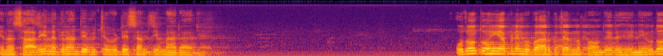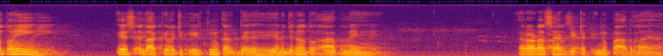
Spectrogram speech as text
ਇਹਨਾਂ ਸਾਰੇ ਨਗਰਾਂ ਦੇ ਵਿੱਚ ਵੱਡੇ ਸੰਤ ਜੀ ਮਹਾਰਾਜ, ਉਦੋਂ ਤੋਂ ਹੀ ਆਪਣੇ ਮੁਬਾਰਕ ਚਰਨ ਪਾਉਂਦੇ ਰਹੇ ਨੇ, ਉਦੋਂ ਤੋਂ ਹੀ ਇਸ ਇਲਾਕੇ ਵਿੱਚ ਕੀਰਤਨ ਕਰਦੇ ਰਹੇ ਹਨ ਜਦੋਂ ਤੋਂ ਆਪ ਨੇ ਰੌੜਾ ਸਾਹਿਬ ਦੀ ਟੱਕੀ ਨੂੰ ਭਾਗ ਲਾਇਆ।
